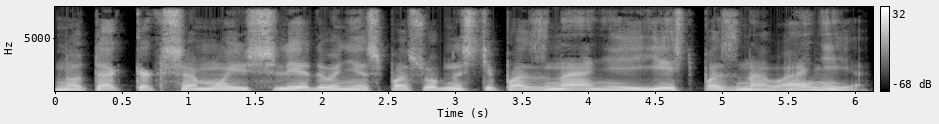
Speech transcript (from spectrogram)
Но так как само исследование способности познания есть познавание,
